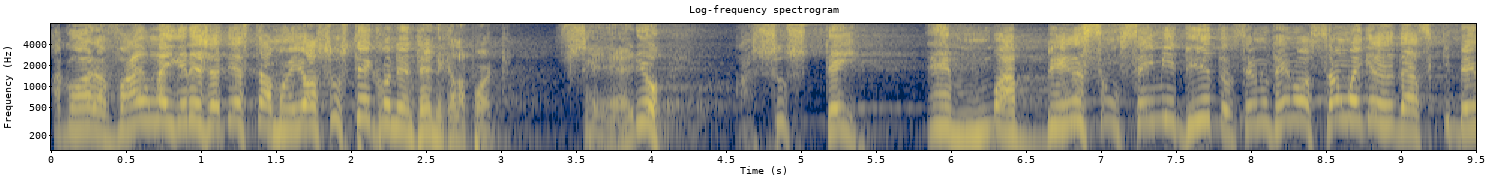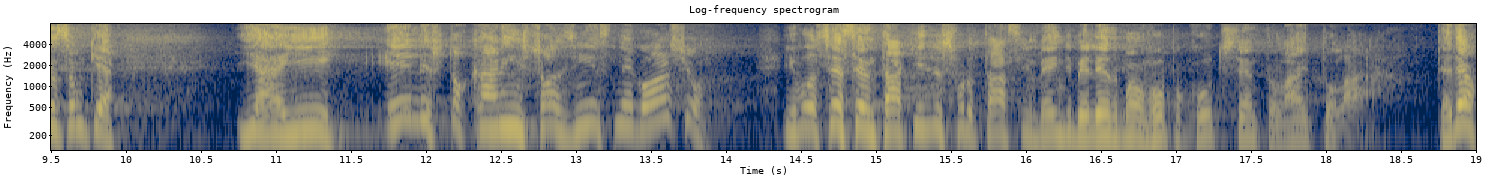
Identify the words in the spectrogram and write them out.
Agora, vai uma igreja desse tamanho. Eu assustei quando eu entrei naquela porta. Sério? Assustei. É uma bênção sem medida. Você não tem noção uma igreja dessa, que bênção que é. E aí, eles tocarem sozinhos esse negócio. E você sentar aqui e desfrutar assim bem de beleza, bom, vou para o culto, sento lá e estou lá. Entendeu?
